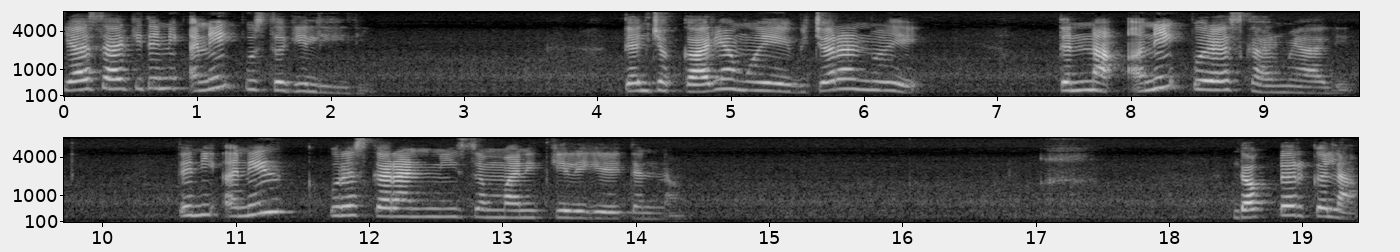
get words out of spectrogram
यासारखी त्यांनी अनेक पुस्तके लिहिली. त्यांच्या कार्यामुळे विचारांमुळे त्यांना अनेक पुरस्कार मिळालेत. त्यांनी अनेक पुरस्कारांनी सन्मानित केले गेले त्यांना. डॉक्टर कलाम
